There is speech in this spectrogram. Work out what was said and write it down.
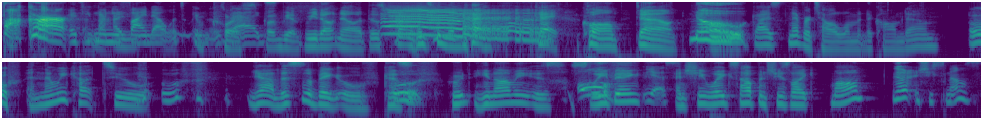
fucker. If you when you I- find out what's in those course, bags. but we, we don't know at this point what's in the bag. Okay, calm down, No. guys. Never tell a woman to calm down. Oof. And then we cut to Oof. yeah, this is a big oof because Hinami is sleeping. yes. And she wakes up and she's like, "Mom." No, she smells.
